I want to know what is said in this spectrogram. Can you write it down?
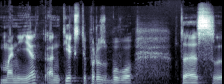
man jie antiek stiprus buvo uh, tas e,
